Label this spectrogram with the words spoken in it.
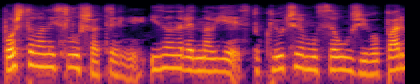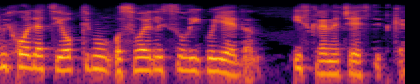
Poštovani slušatelji, izvanredna vijest, uključujemo se uživo, Parmi Holjac i Optimum osvojili su Ligu 1. Iskrene čestitke.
